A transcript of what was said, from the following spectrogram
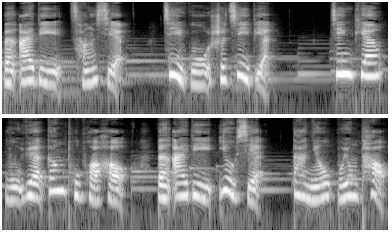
本 ID 曾写绩股是绩点。今天五月刚突破后，本 ID 又写大牛不用套。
